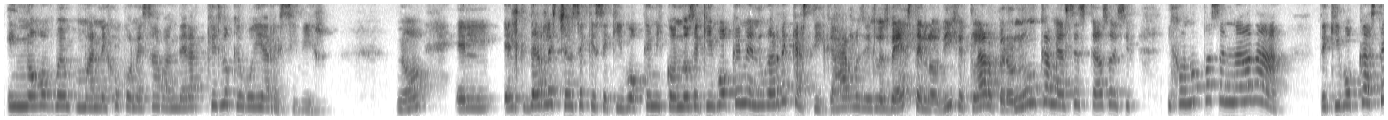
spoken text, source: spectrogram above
y no me manejo con esa bandera, ¿qué es lo que voy a recibir? ¿No? El, darles chance que se equivoquen y cuando se equivoquen, en lugar de castigarlos y decirles, ves, te lo dije, claro, pero nunca me haces caso, decir, hijo, no pasa nada, te equivocaste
